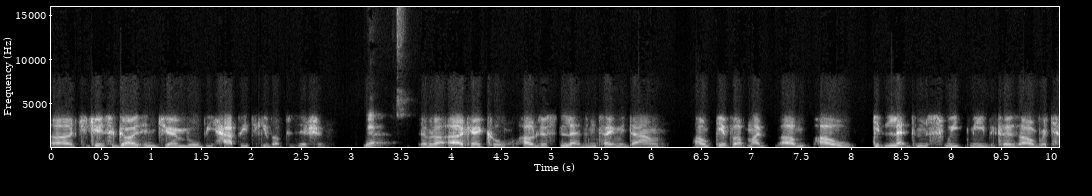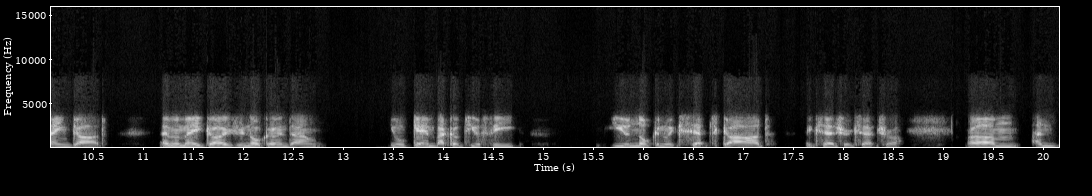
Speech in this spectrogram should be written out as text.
Uh, jiu-jitsu guys in general will be happy to give up position. Yeah. They'll be like, okay, cool. I'll just let them take me down. I'll give up my um. I'll get, let them sweep me because I'll retain guard. MMA guys, you're not going down. You're getting back up to your feet. You're not going to accept guard, etc., etc. Um, and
